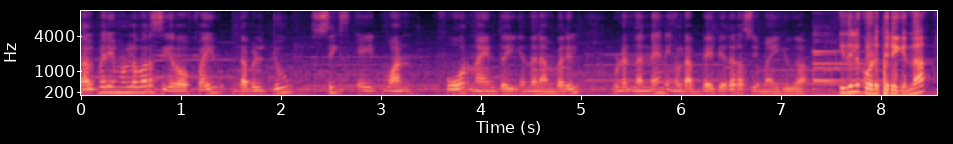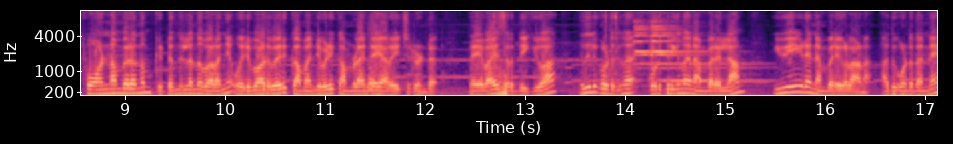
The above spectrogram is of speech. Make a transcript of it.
താല്പര്യമുള്ളവർ zero five double two six eight one four nine three എന്ന നമ്പറിൽ ഉടൻ തന്നെ നിങ്ങളുടെ അപ്ഡേറ്റ് ചെയ്ത് റെസ്യൂം അയക്കുക ഇതിൽ കൊടുത്തിരിക്കുന്ന ഫോൺ നമ്പറൊന്നും കിട്ടുന്നില്ലെന്ന് പറഞ്ഞ് ഒരുപാട് പേര് കമന്റ് വഴി കംപ്ലൈന്റ് ആയി അറിയിച്ചിട്ടുണ്ട്. ദയവായി ശ്രദ്ധിക്കുക. ഇതിൽ കൊടുക്കുന്ന കൊടുത്തിരിക്കുന്ന നമ്പരെല്ലാം യു എയുടെ നമ്പറുകളാണ് അതുകൊണ്ട് തന്നെ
